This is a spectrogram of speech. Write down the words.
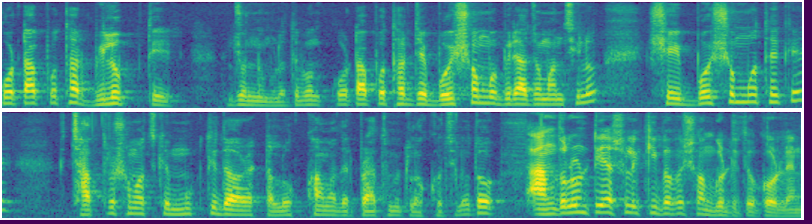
কোটা প্রথার বিলুপ্তির জন্য মূলত এবং কোটা প্রথার যে বৈষম্য বিরাজমান ছিল, সেই বৈষম্য থেকে ছাত্র সমাজকে মুক্তি দেওয়ার একটা লক্ষ্য আমাদের প্রাথমিক লক্ষ্য ছিল। তো আন্দোলনটি আসলে কীভাবে সংগঠিত করলেন?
